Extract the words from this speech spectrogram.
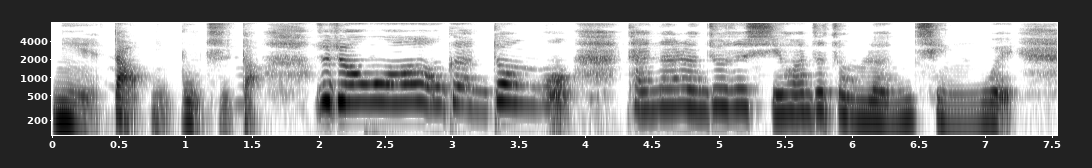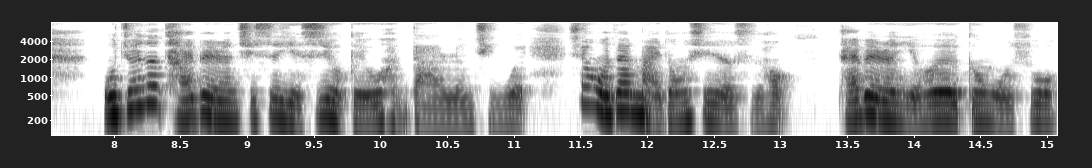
捏到你不知道，我就觉得哇，好感动哦！台南人就是喜欢这种人情味。我觉得台北人其实也是有给我很大的人情味。像我在买东西的时候，台北人也会跟我说：“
